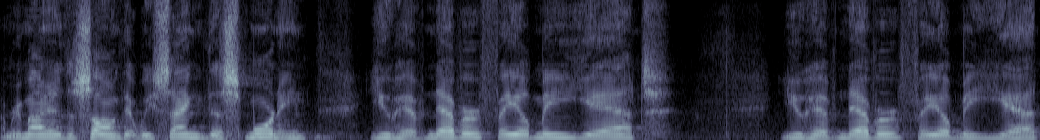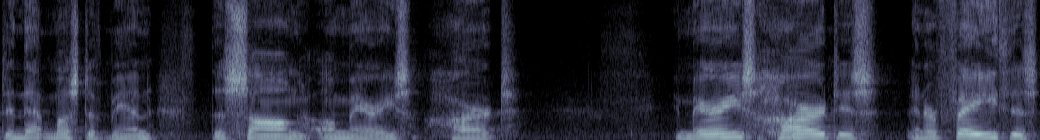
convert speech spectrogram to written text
I'm reminded of the song that we sang this morning. You have never failed me yet. You have never failed me yet. And that must have been the song on Mary's heart. And Mary's heart is, and her faith is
